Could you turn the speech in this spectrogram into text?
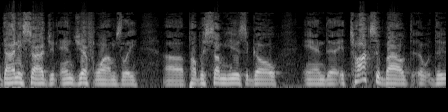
Donnie Sergent and Jeff Wamsley, uh, published some years ago, and uh, it talks about uh, the,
